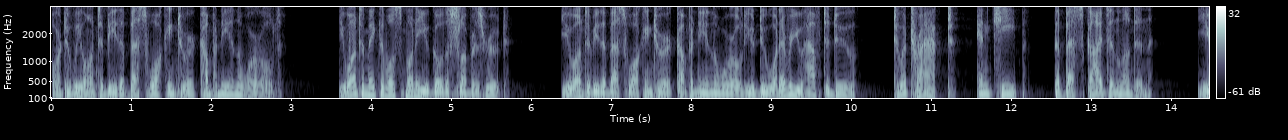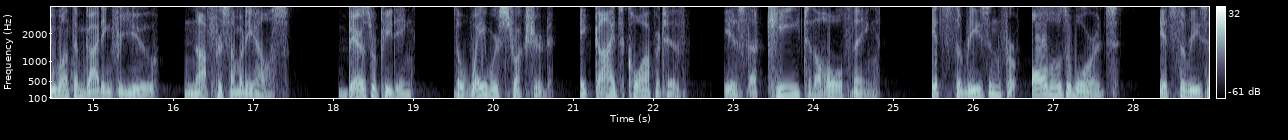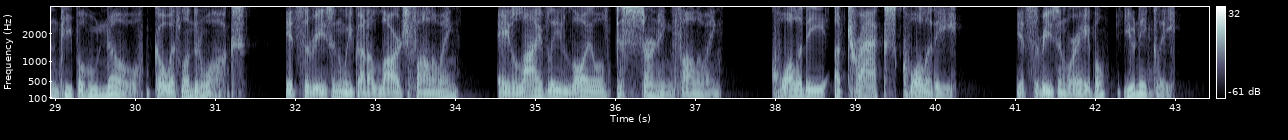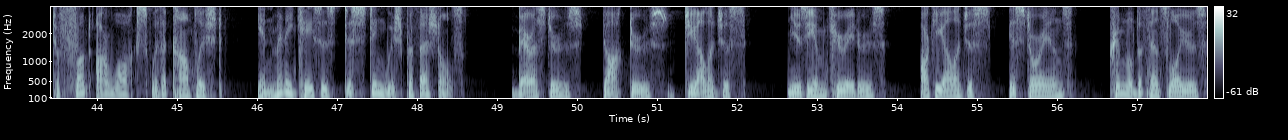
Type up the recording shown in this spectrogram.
or do we want to be the best walking tour company in the world? You want to make the most money, you go the Schlubbers route. You want to be the best walking tour company in the world, you do whatever you have to do to attract and keep the best guides in London. You want them guiding for you, not for somebody else. Bears repeating the way we're structured, a guides cooperative, is the key to the whole thing. It's the reason for all those awards it's the reason people who know go with London Walks. It's the reason we've got a large following, a lively, loyal, discerning following. Quality attracts quality. It's the reason we're able, uniquely, to front our walks with accomplished, in many cases distinguished professionals barristers, doctors, geologists, museum curators, archaeologists, historians, criminal defense lawyers,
